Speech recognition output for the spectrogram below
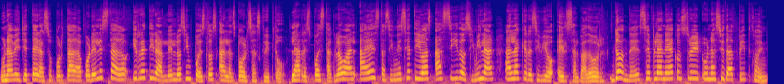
una billetera soportada por el Estado y retirarle los impuestos a las bolsas cripto. La respuesta global a estas iniciativas ha sido similar a la que recibió El Salvador, donde se planea construir una ciudad Bitcoin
